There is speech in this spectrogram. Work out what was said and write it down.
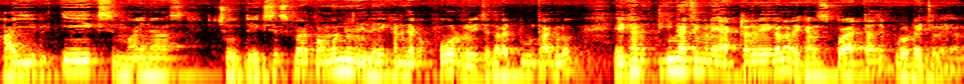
five x minus চোদ্দ। এক্স স্কোয়ার কমন নিলে এখানে দেখো ফোর রয়েছে, তাহলে টু থাকল। এখানে তিন আছে মানে একটা রয়ে গেল, আর এখানে স্কোয়ারটা আছে, পুরোটাই চলে গেল।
